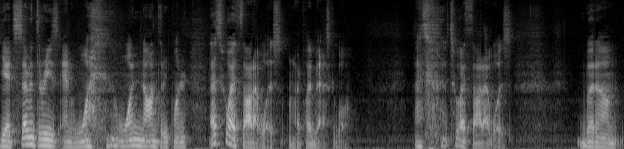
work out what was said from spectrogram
He had seven threes and one one non three pointer. That's who I thought I was when I played basketball. That's that's who I thought I was. But um,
